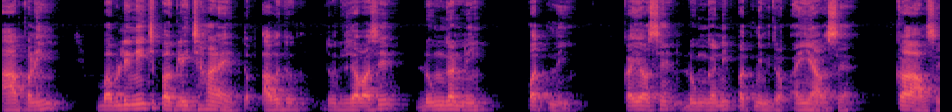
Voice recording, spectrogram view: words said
આપણી બબલીની જ પગલી જાણે તો આ વખત તો મિત્રો જવાબ આવશે ડુંગરની પત્ની. કઈ આવશે? ડુંગરની પત્ની મિત્રો અહીંયા આવશે. ક આવશે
